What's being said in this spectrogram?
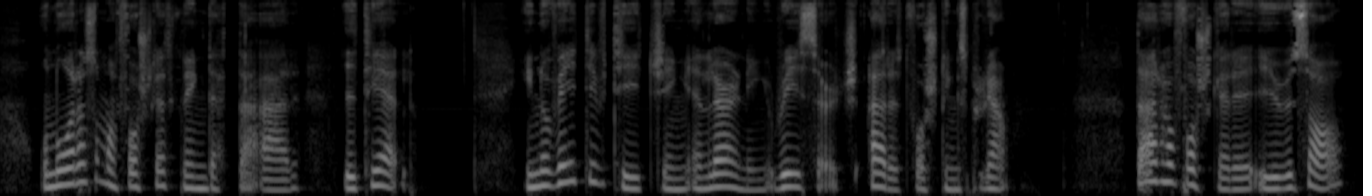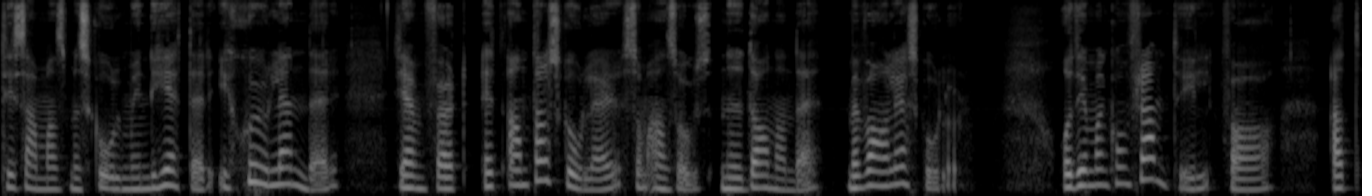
och några som har forskat kring detta är ITL. Innovative Teaching and Learning Research är ett forskningsprogram. Där har forskare i USA tillsammans med skolmyndigheter i sju länder jämfört ett antal skolor som ansågs nydanande med vanliga skolor. Och det man kom fram till var att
